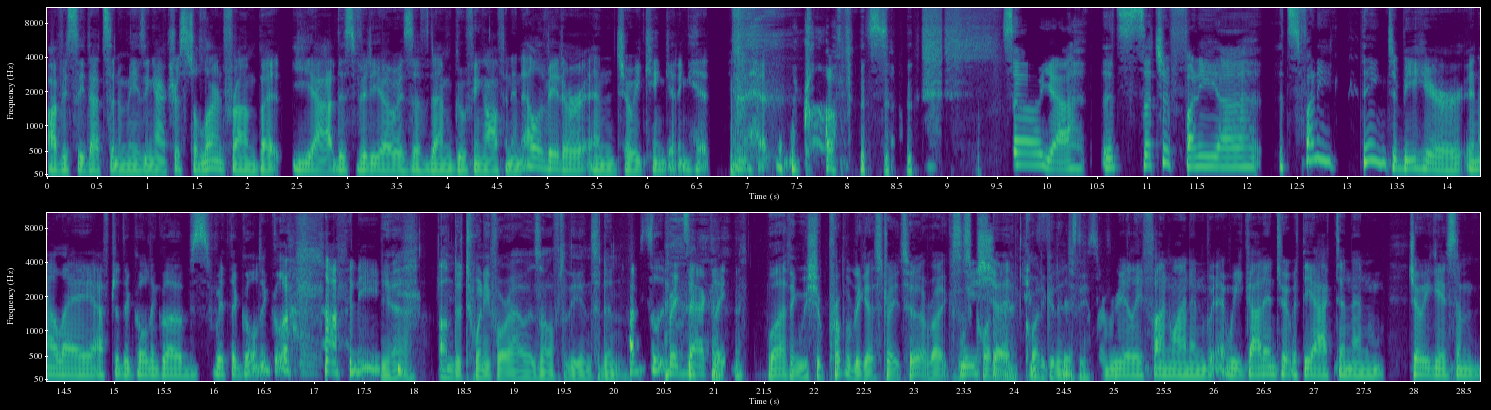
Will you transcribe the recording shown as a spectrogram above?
obviously that's an amazing actress to learn from, but yeah, this video is of them goofing off in an elevator and Joey King getting hit in the head with a glove. So, so yeah, it's such a funny uh it's funny thing to be here in LA after the Golden Globes with a Golden Globe nominee. Yeah. Under 24 hours after the incident. Absolutely, exactly. Well, I think we should probably get straight to it, right? Because it's we quite should. a quite a good interview. is a really fun one, and we- we got into it with the act, and then Joey gave some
